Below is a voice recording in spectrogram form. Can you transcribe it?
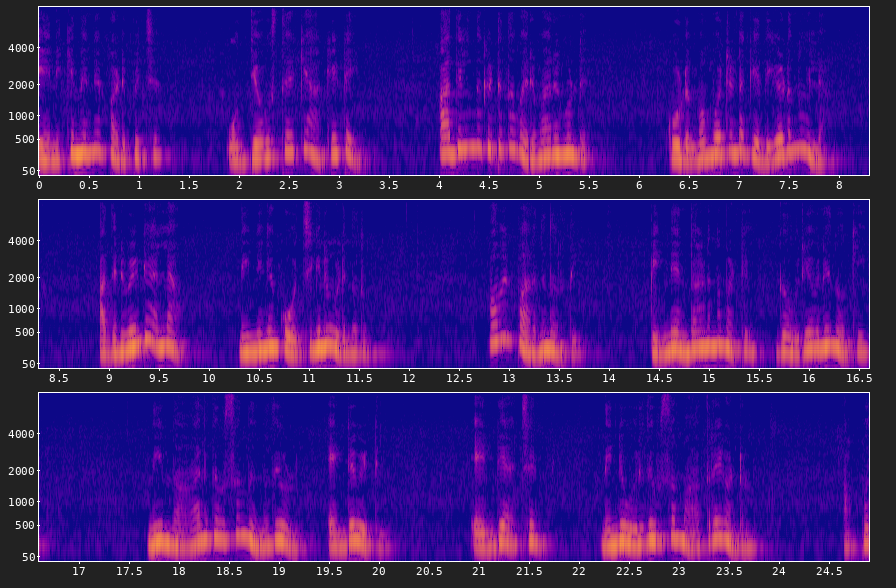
എനിക്ക് നിന്നെ പഠിപ്പിച്ച് ഉദ്യോഗസ്ഥയൊക്കെ ആക്കിയിട്ടേ അതിൽ നിന്ന് കിട്ടുന്ന വരുമാനം കൊണ്ട് കുടുംബം പോറ്റേണ്ട ഗതികേടൊന്നുമില്ല. അതിനുവേണ്ടിയല്ല നിന്നെ ഞാൻ കോച്ചിങ്ങിന് വിടുന്നതും. അവൻ പറഞ്ഞു നിർത്തി. പിന്നെ എന്താണെന്ന മട്ടിൽ ഗൗരി അവനെ നോക്കി. നീ നാല് ദിവസം നിന്നതേ ഉള്ളൂ എന്റെ വീട്ടിൽ. എന്റെ അച്ഛൻ നിന്നെ ഒരു ദിവസം മാത്രമേ കണ്ടുള്ളൂ. അപ്പോൾ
